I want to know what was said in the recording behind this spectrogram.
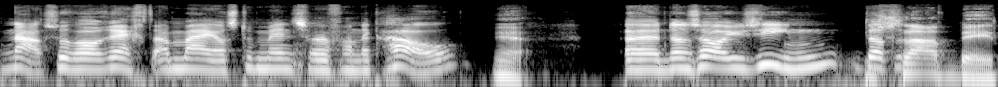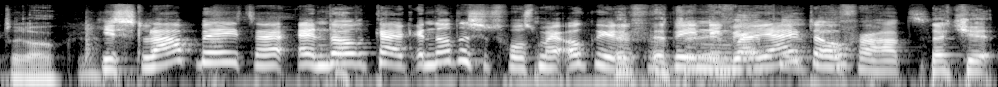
nou, zowel recht aan mij als de mensen waarvan ik hou. Ja. Eh, dan zal je zien Je dat slaapt beter ook. hè? je slaapt beter. En dan, kijk, en dat is het volgens mij ook weer de Het- het- verbinding waar jij het over had. Dat je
